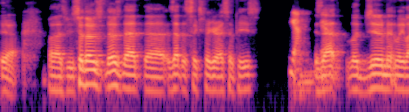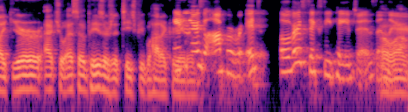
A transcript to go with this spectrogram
yeah. Well, that's beautiful. so. Those those that uh, is that the six figure SOPs? Yeah. Is yeah. that legitimately like your actual SOPs, or does it teach people how to create? and it? there's an opera it's over 60 pages in Oh, there wow.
